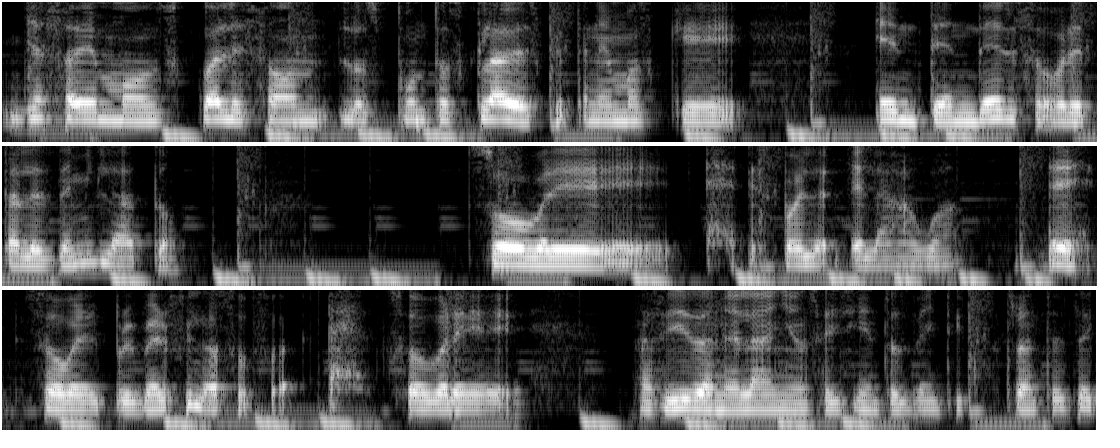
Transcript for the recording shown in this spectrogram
ya sabemos cuáles son los puntos claves que tenemos que entender sobre Tales de Milato, sobre, spoiler, el agua, eh, sobre el primer filósofo, eh, sobre nacido en el año 624 a.C.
